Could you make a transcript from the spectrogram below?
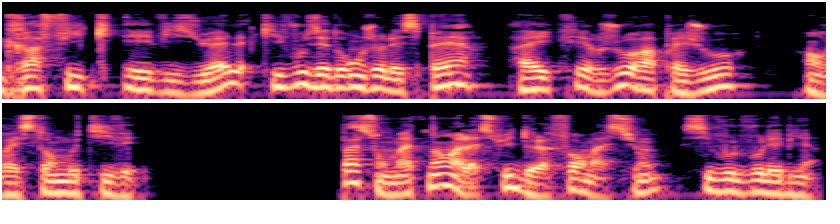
graphiques et visuels qui vous aideront, je l'espère, à écrire jour après jour en restant motivé. Passons maintenant à la suite de la formation, si vous le voulez bien.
